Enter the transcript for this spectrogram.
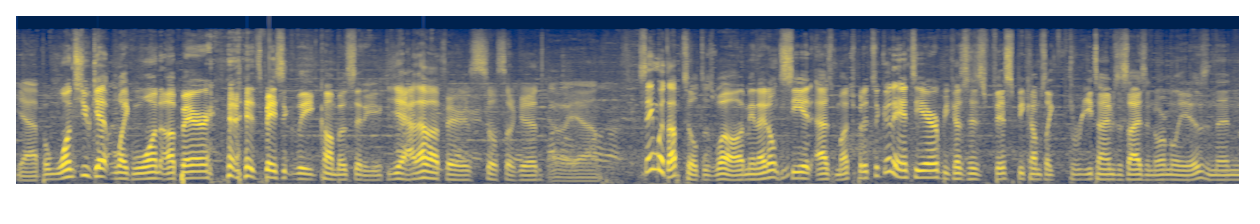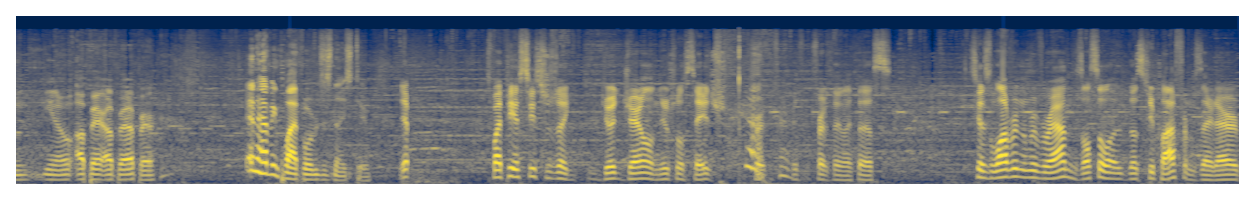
Yeah, but once you get like one up air, it's basically combo city. Yeah, that up air is still so good. Oh yeah. Same with up tilt as well. I mean, I don't see it as much, but it's a good anti air because his fist becomes like three times the size it normally is, and then you know up air, up air, up air. And having platforms is nice too. Yep. That's why PS2 is such a good general neutral stage Yeah. for, for, for everything like this. Because a lot of room to move around. There's also those two platforms there that are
